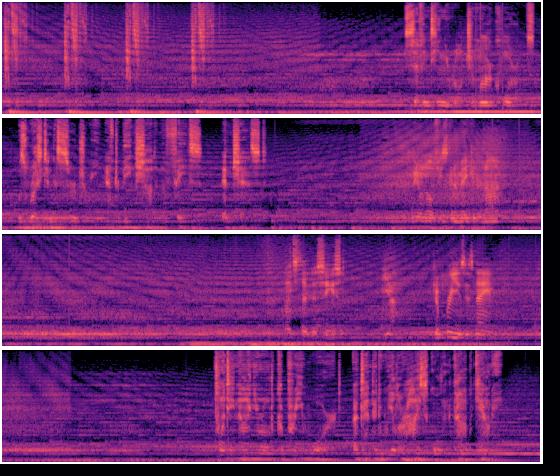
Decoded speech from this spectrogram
Seventeen-year-old Jamar Quarles was rushed into surgery after being shot in the face and chest. We don't know if he's gonna make it or not. That's the deceased. Yeah. Capri is his name. 29-year-old Capri Ward attended Wheeler High School in Cobb County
